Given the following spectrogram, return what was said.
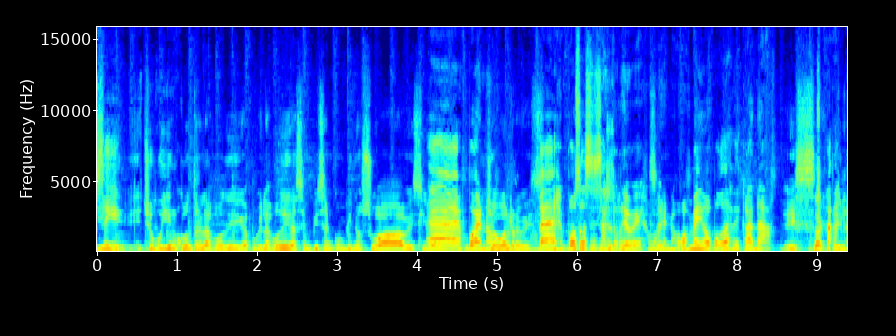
Y yo voy en contra de las bodegas, porque las bodegas empiezan con vinos suaves y, van, eh, bueno, yo hago al revés. Eh, vos haces al revés, bueno, vos medio bodas de cana. Exacto, el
